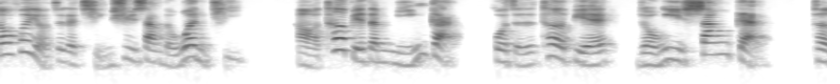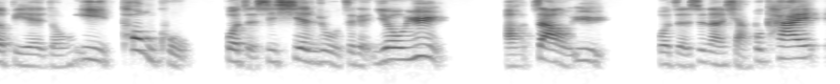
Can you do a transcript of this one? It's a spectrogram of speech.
都会有这个情绪上的问题啊，特别的敏感，或者是特别。容易伤感，特别容易痛苦，或者是陷入这个忧郁啊、躁郁，或者是呢想不开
